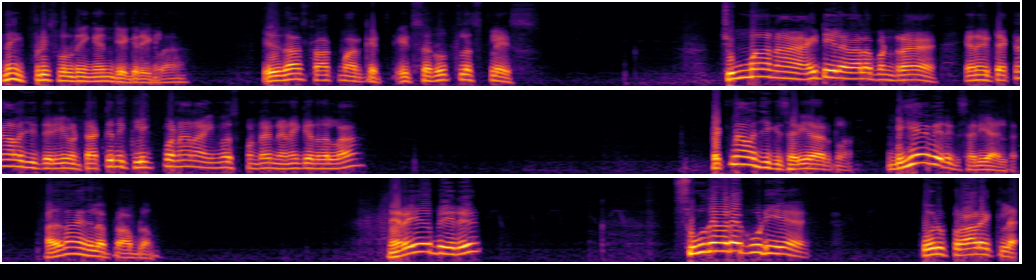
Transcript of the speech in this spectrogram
என்ன இப்படி சொல்றீங்கன்னு கேட்குறீங்களா இதுதான் stock market it's a ruthless place சும்மா நான் ஐடியில் வேலை பண்ணுறேன் எனக்கு டெக்னாலஜி தெரியும். டக்குன்னு கிளிக் பண்ணால் நான் இன்வெஸ்ட் பண்ணுறேன்னு நினைக்கிறதெல்லாம் டெக்னாலஜிக்கு சரியா இருக்கலாம். பிஹேவியருக்கு சரியா இல்லை. அதுதான் இதுல ப்ராப்ளம் நிறைய பேர் சூதாடக்கூடிய ஒரு ப்ராடக்ட்ல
